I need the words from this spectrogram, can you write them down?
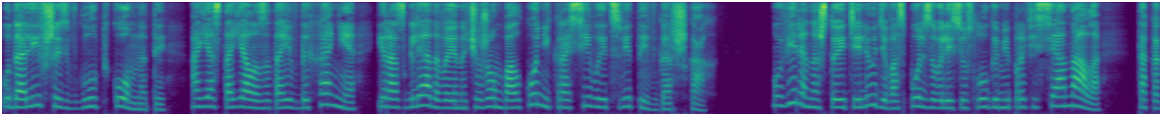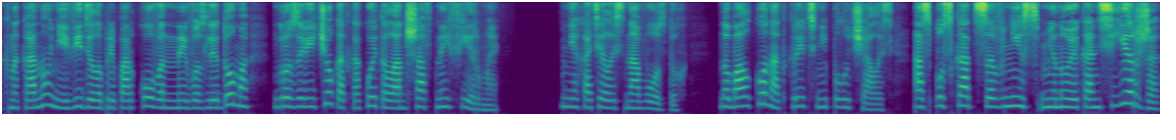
удалившись вглубь комнаты, а я стояла, затаив дыхание и разглядывая на чужом балконе красивые цветы в горшках. Уверена, что эти люди воспользовались услугами профессионала, так как накануне видела припаркованный возле дома грузовичок от какой-то ландшафтной фирмы. Мне хотелось на воздух, но балкон открыть не получалось, а спускаться вниз, минуя консьержа,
